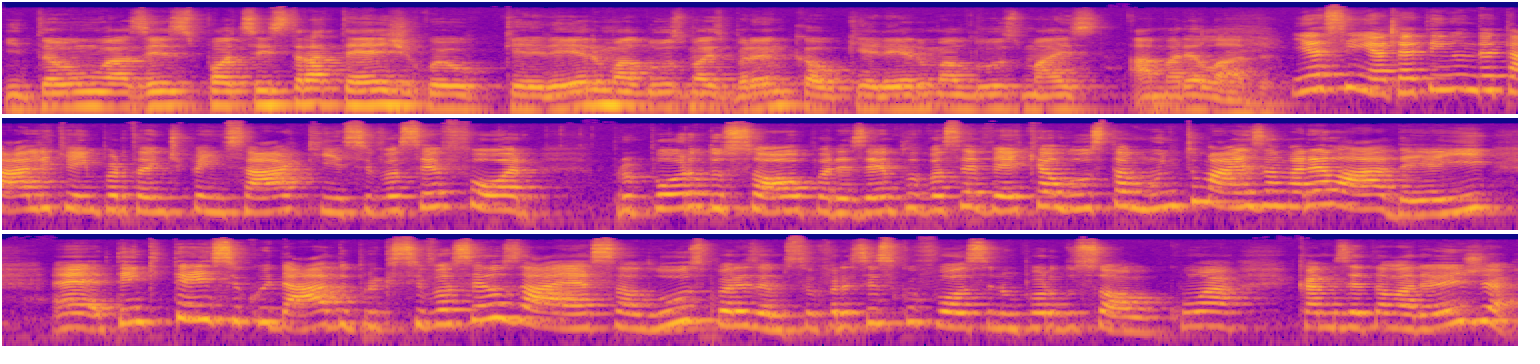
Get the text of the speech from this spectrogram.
Então, às vezes pode ser estratégico eu querer uma luz mais branca ou querer uma luz mais amarelada. E assim, até tem um detalhe que é importante pensar que se você for pro pôr do sol, por exemplo, você vê que a luz está muito mais amarelada. E aí é, tem que ter esse cuidado, porque se você usar essa luz, por exemplo, se o Francisco fosse no pôr do sol com a camiseta laranja,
